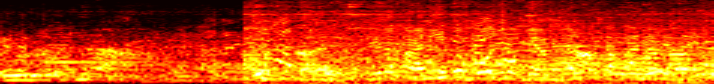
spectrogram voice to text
ਇਹਦਾ ਪਾਣੀ ਤੋਂ ਬਹੁਤ ਹੋ ਗਿਆ। ਅੰਦਰ ਦਾ ਪਾਣੀ ਦੇ ਟਾਈਪ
